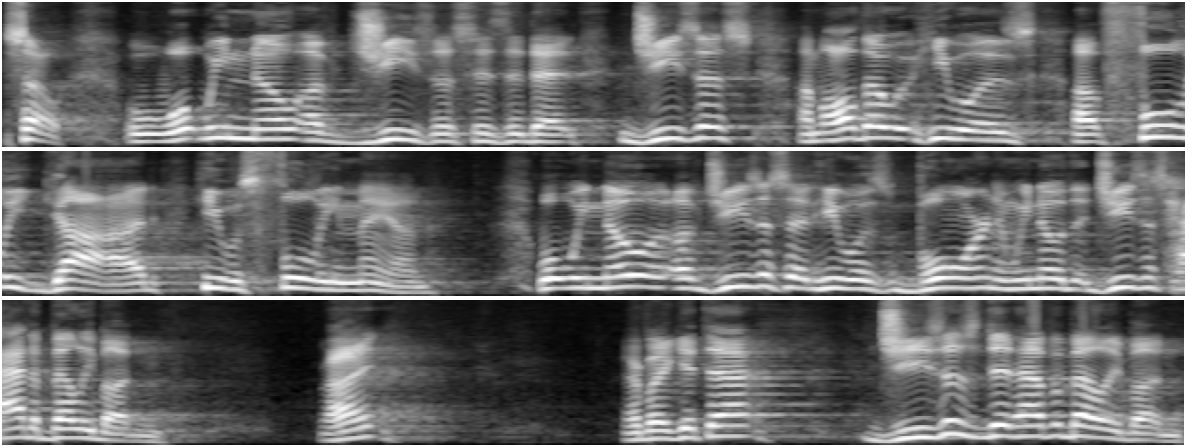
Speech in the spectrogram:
So, what we know of Jesus is that Jesus, um, although he was uh, fully God, he was fully man. What we know of Jesus that he was born, and we know that Jesus had a belly button, right? Everybody get that? Jesus did have a belly button.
